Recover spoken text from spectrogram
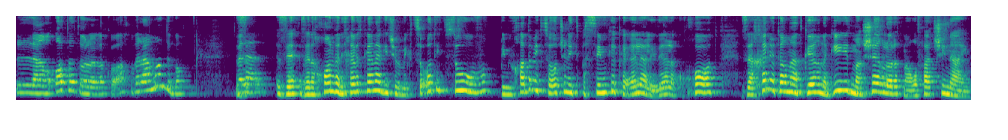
להראות אותו ללקוח ולעמוד בו. ולה... זה, זה נכון, ואני חייבת כן להגיד שבמקצועות עיצוב, במיוחד במקצועות שנתפסים ככאלה על ידי הלקוחות, זה אכן יותר מאתגר, נגיד, מאשר, לא יודעת מה, רופאת שיניים.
